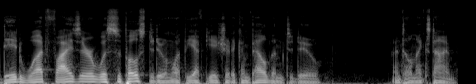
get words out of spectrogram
did what Pfizer was supposed to do and what the FDA should have compelled them to do. Until next time.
